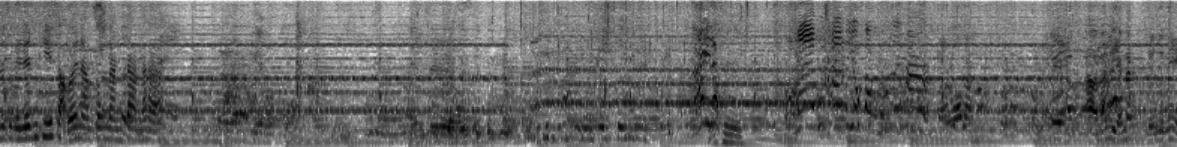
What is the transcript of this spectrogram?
ราจะไปเล่นที่สระว่ายน้ำตรงนั้นกันนะคะ ไล่แล้วแม่ผู้ชายไปอยู่ฝั่งนู้นเลยค่ะอ่าแล้วเหรียญนะเหรียญอยู่นี่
